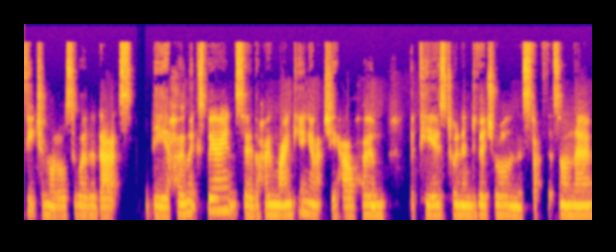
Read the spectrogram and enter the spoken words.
feature models. So, whether that's the home experience, so the home ranking, and actually how home appears to an individual and the stuff that's on there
